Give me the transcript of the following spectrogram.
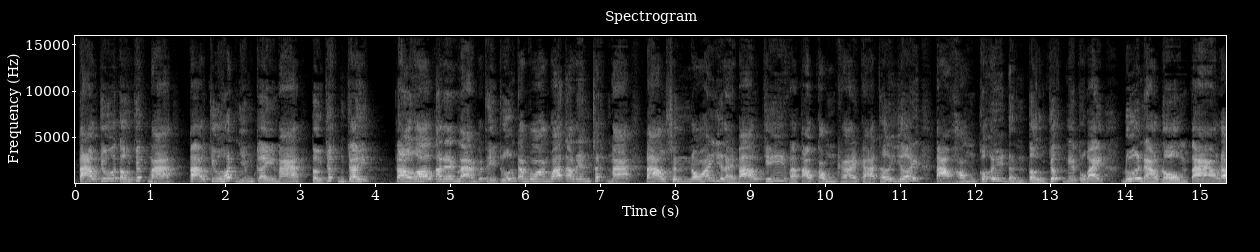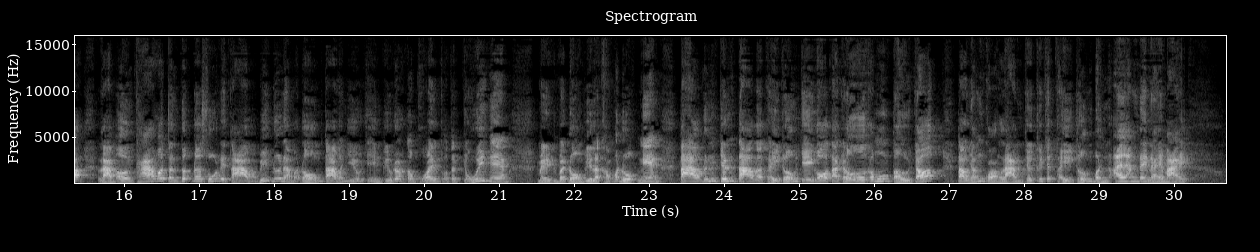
tao chưa có từ chức mà, tao chưa hết nhiệm kỳ mà. Từ chức làm chi? Trời ơi, tao đang làm cái thị trưởng tao ngoan quá, tao đang thích mà. Tao xin nói với lại báo chí và tao công khai cả thế giới. Tao không có ý định từ chức nghe tụi bay. Đứa nào đồn tao đó, làm ơn tháo cái tin tức đó xuống đi. Tao mà biết đứa nào mà đồn tao mà nhiều chuyện kiểu đó, tao gọi điện thoại tao chửi nghe. Mày đồn vậy là không có được nghe. Tao đính chính tao là thị trưởng chi go tao chưa có muốn từ chót tao vẫn còn làm cho cái chức thị trưởng bình an đây nè mày.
